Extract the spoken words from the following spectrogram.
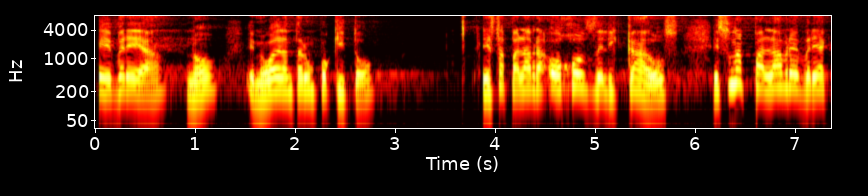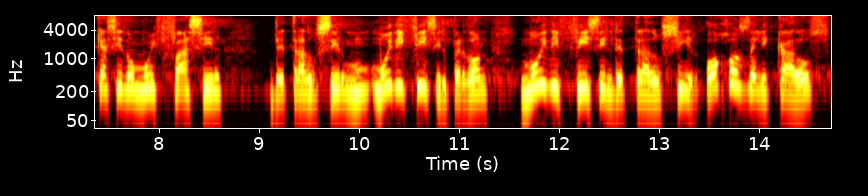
hebrea, ¿no? Y me voy a adelantar un poquito. Esta palabra ojos delicados es una palabra hebrea que ha sido muy fácil de traducir, muy difícil, perdón, muy difícil de traducir. Ojos delicados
